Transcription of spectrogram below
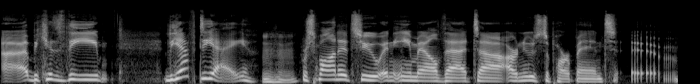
uh, because the the FDA mm-hmm. responded to an email that uh, our news department, uh,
